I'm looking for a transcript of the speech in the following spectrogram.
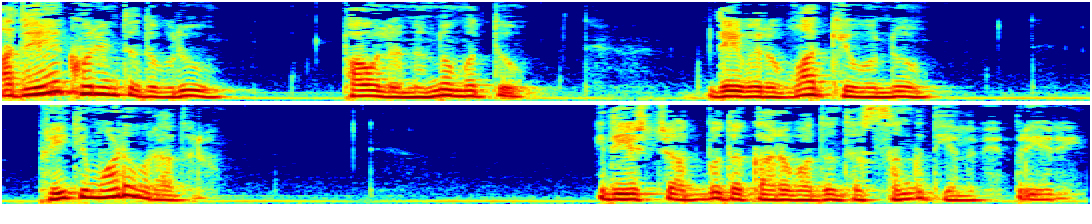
ಅದೇ ಕುರಿತದವರು ಪೌಲನನ್ನು ಮತ್ತು ದೇವರ ವಾಕ್ಯವನ್ನು ಪ್ರೀತಿ ಮಾಡುವರಾದರು ಇದು ಎಷ್ಟು ಅದ್ಭುತಕರವಾದಂತಹ ಸಂಗತಿಯಲ್ಲವೇ ಪ್ರಿಯರಿ?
